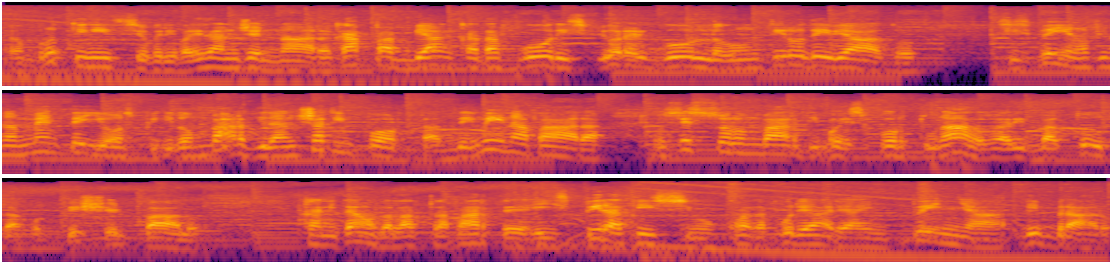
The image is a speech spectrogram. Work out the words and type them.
È un brutto inizio per i Paris Saint-Germain, K bianca da fuori sfiora il gol con un tiro deviato, si svegliano finalmente gli ospiti, Lombardi lanciato in porta, De Mena para, lo stesso Lombardi poi sfortunato sulla ribattuta, colpisce il palo, Canitano dall'altra parte è ispiratissimo, qua da fuori aria impegna Libraro.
